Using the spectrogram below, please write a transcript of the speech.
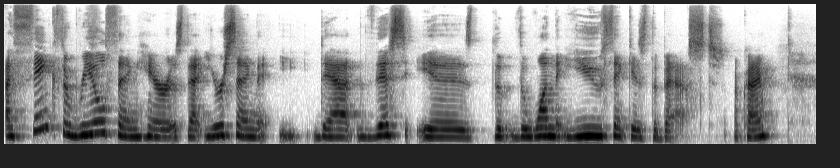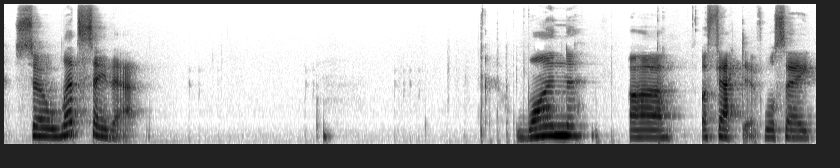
I think the real thing here is that you're saying that that this is the the one that you think is the best. Okay, so let's say that one uh, effective. We'll say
